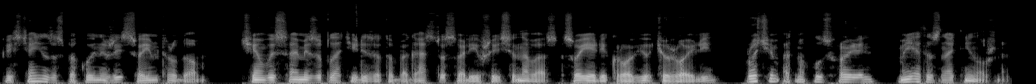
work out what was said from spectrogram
крестьянин за спокойную жизнь своим трудом. Чем вы сами заплатили за то богатство, свалившееся на вас, своей ли кровью, чужой ли? Впрочем, отмахнулся Фройлен, мне это знать не нужно.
